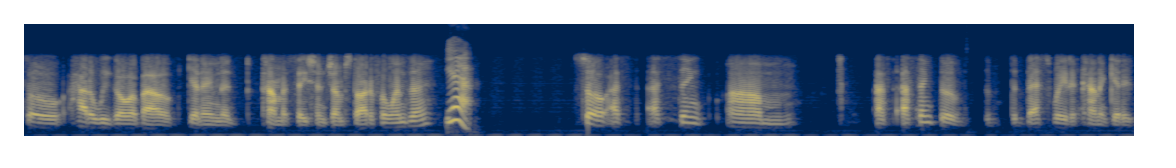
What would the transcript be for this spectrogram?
so how do we go about getting the conversation jump started for Wednesday? Yeah. So I I think um, I, think the, the the best way to kind of get it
